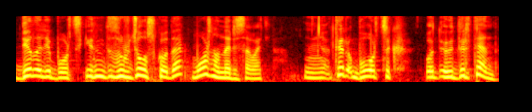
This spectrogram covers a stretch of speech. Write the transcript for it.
делали борцки зуржолшко да можно нарисовать? тер борцик вот өдіртен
